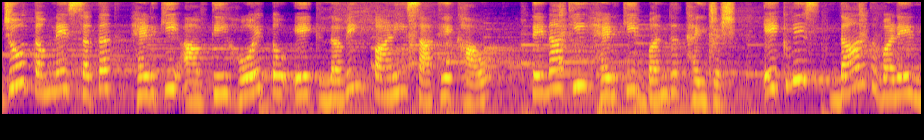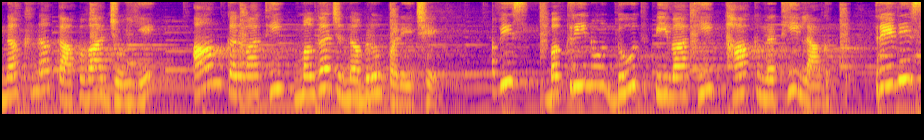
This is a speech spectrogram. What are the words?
જો તમને સતત હેડકી આવતી હોય તો એક લવિંગ પાણી સાથે ખાઓ. તેનાથી હેડકી બંધ થઈ જશે. એકવીસ દાંત વડે નખ ન કાપવા જોઈએ, આમ કરવાથી મગજ નબળું પડે છે. વીસ બકરીનું દૂધ પીવાથી થાક નથી લાગતો. ત્રેવીસ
